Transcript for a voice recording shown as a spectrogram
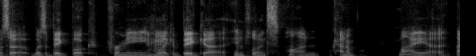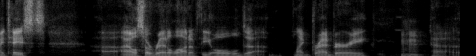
was a was a big book for me, Mhm. like a big uh, influence on kind of my uh, my tastes. Uh, I also read a lot of the old uh, like Bradbury, Mhm. uh,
